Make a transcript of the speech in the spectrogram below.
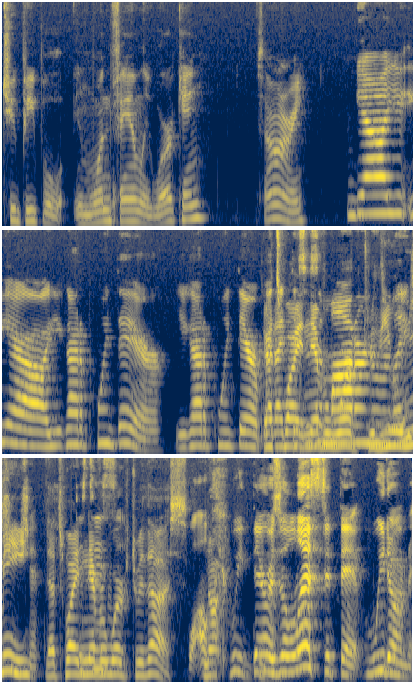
Two people in one family working. Sorry. yeah you, yeah. You got a point there. You got a point there. That's but I, why this it never worked with you and me. That's why it This never is- worked with us. Well, Not- we, there is a list at that. We don't.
